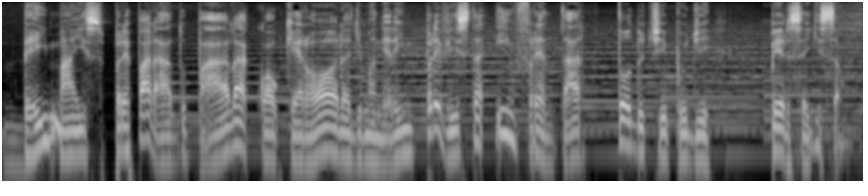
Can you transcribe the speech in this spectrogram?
bem mais preparado para qualquer hora, de maneira imprevista, enfrentar todo tipo de perseguição.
